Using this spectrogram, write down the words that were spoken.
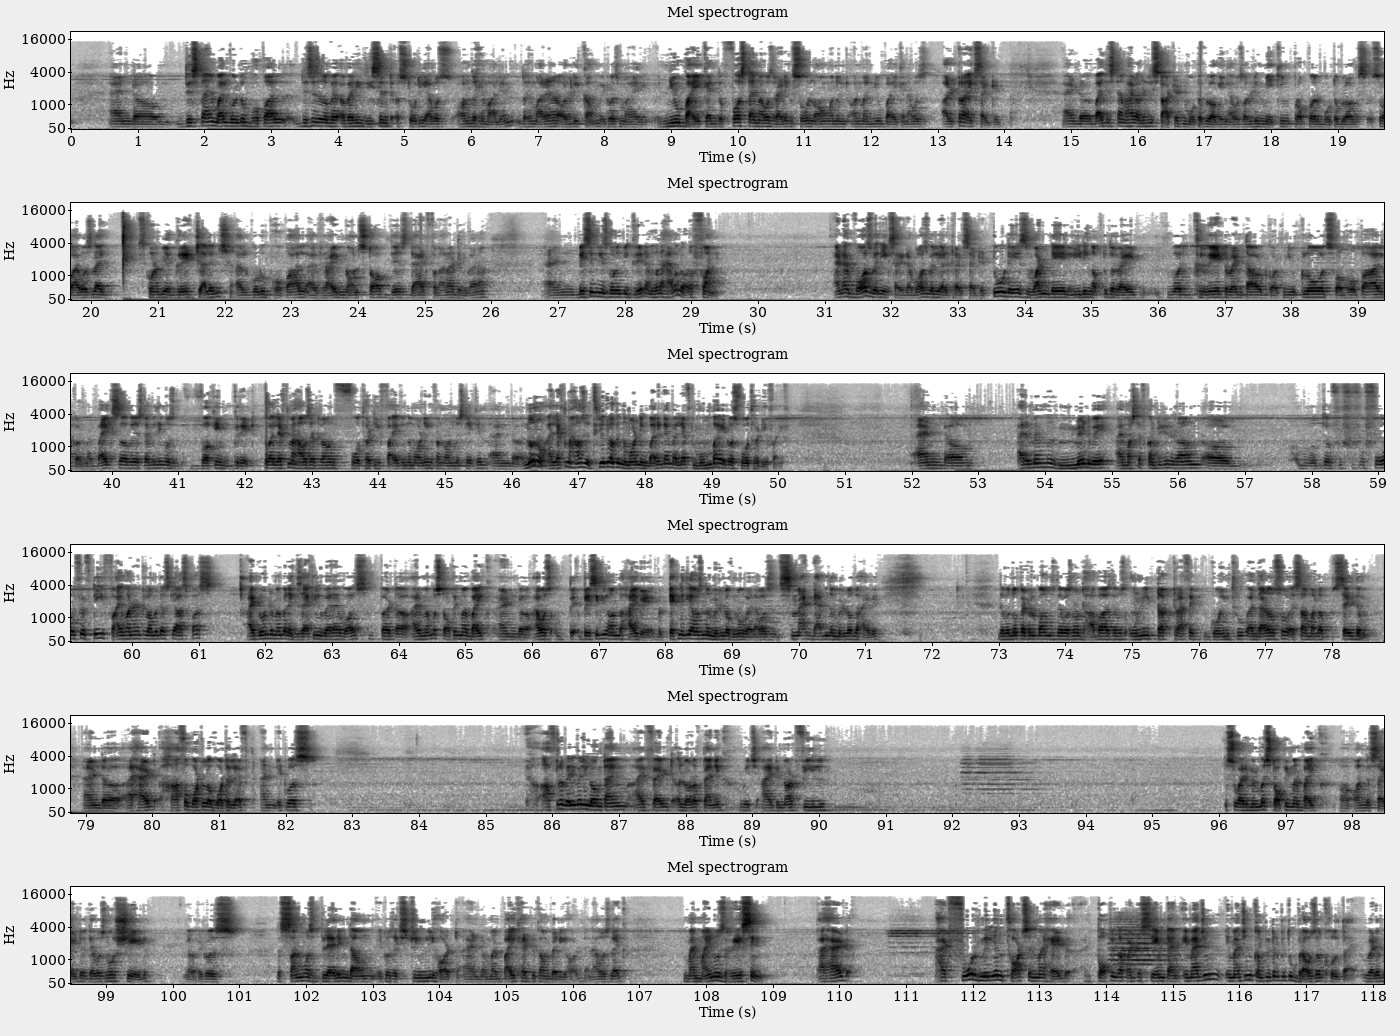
and um, this time, while going to Bhopal, this is a, a very recent uh, story. I was on the Himalayan. The Himalayan had already come. It was my new bike, and the first time I was riding so long on on my new bike, and I was ultra excited. And uh, by this time i had already started motovlogging. I was already making proper motovlogs. So i was like it's going to be a great challenge. I'll go to bhopal. I'll ride non-stop this that falana dhimkana and basically it's going to be great. I'm going to have a lot of fun and i was very excited. I was very ultra excited. Two days one day leading up to the ride were great. Went out got new clothes for bhopal got my bike serviced. Everything was working great. So i left my house at around 4.35 in the morning if i'm not mistaken. And uh, no no i left my house at 3 o'clock in the morning. By the time i left mumbai it was 4.35 and um, i remember midway i must have completed around uh, 450 500 kilometers ke aaspas I don't remember exactly where I was, but uh, I remember stopping my bike and uh, I was basically on the highway, but technically I was in the middle of nowhere. I was smack dab in the middle of the highway. There were no petrol pumps, there was no dhabas, there was only truck traffic going through, and that also is seldom. And uh, I had half a bottle of water left, and it was after a very very long time i felt a lot of panic which i did not feel so i remember stopping my bike uh, on the side. There was no shade. Uh, it was the sun was blaring down. It was extremely hot and uh, my bike had become very hot. And i was like my mind was racing. I had had 4 million thoughts in my head and popping up at the same time imagine imagine computer पे तू browser खोलता है whether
